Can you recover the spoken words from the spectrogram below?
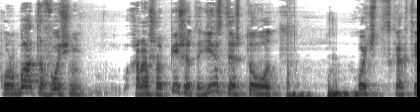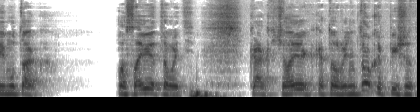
Курбатов очень хорошо пишет. Единственное, что вот хочется как-то ему так посоветовать, как человека, который не только пишет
